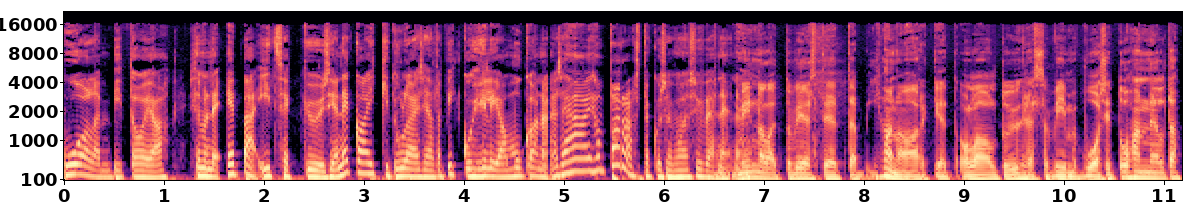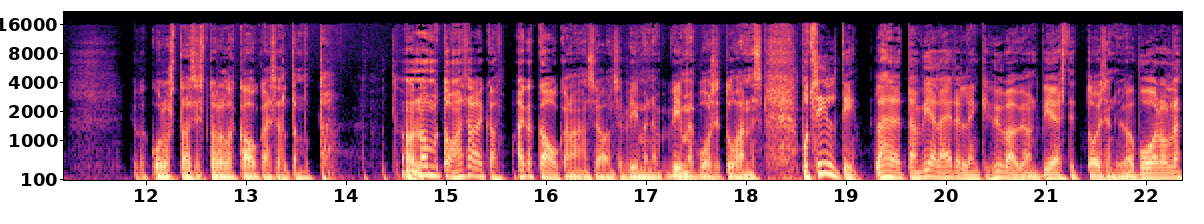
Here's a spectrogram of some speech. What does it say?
huolenpito ja semmoinen epäitsekkyys. Ja ne kaikki tulee sieltä pikkuhiljaa mukana. Ja sehän on ihan parasta, kun se vaan syvenee. Minna laittoi viestiä, että ihana arki, että ollaan oltu yhdessä viime vuosituhannelta, joka kuulostaa siis todella kaukaiselta, mutta No, no mutta onhan se aika, aika kaukanahan se on se viimeinen, viime vuosituhannes. Mutta silti lähetetään vielä edelleenkin hyvä yön viestit toisen yövuorolle.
